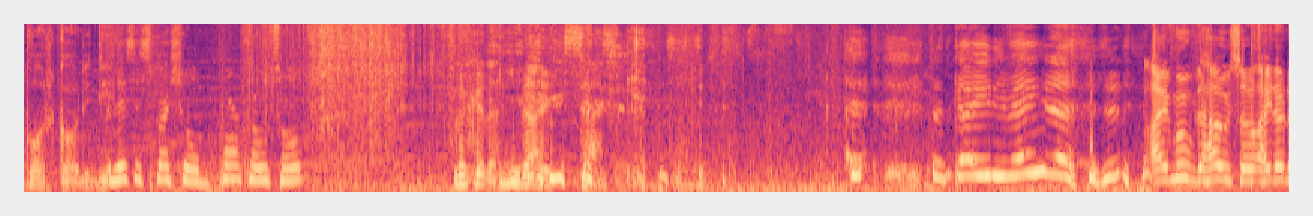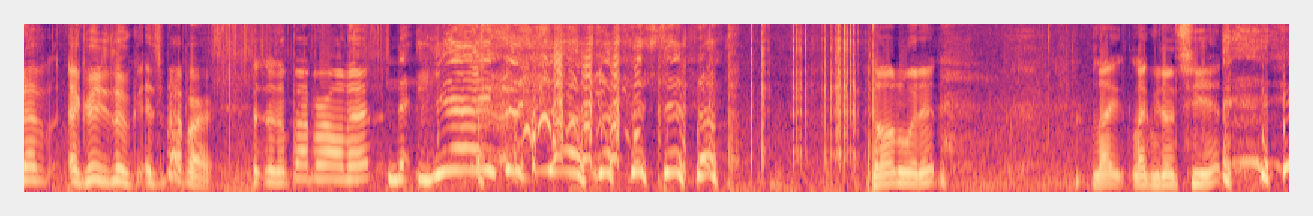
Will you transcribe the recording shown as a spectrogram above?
Porco di Dio. This is special porco salt. Look at that. Nice, nice. Dat kan je niet menen. I moved the house so I don't have a greasy look. It's pepper. There's a little pepper on it. Nee, jezus, joh, wat is dit nou? Done with it. Like like we don't see it.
